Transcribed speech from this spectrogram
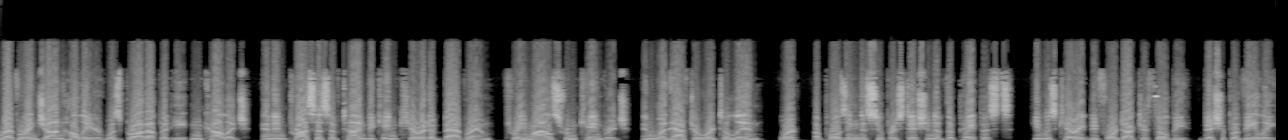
Reverend John Hullier was brought up at Eton College, and in process of time became curate of Babram, three miles from Cambridge, and went afterward to Lynn, where, opposing the superstition of the Papists, he was carried before Dr. Thirlby, Bishop of Ely,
